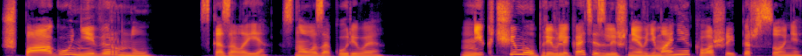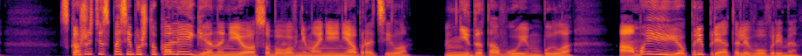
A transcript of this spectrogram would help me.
«Шпагу не верну», — сказала я, снова закуривая. «Ни к чему привлекать излишнее внимание к вашей персоне. Скажите спасибо, что коллегия на нее особого внимания не обратила. Не до того им было, а мы ее припрятали вовремя.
